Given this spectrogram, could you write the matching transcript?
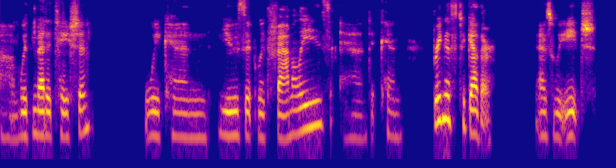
um, with meditation. We can use it with families, and it can bring us together as we each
